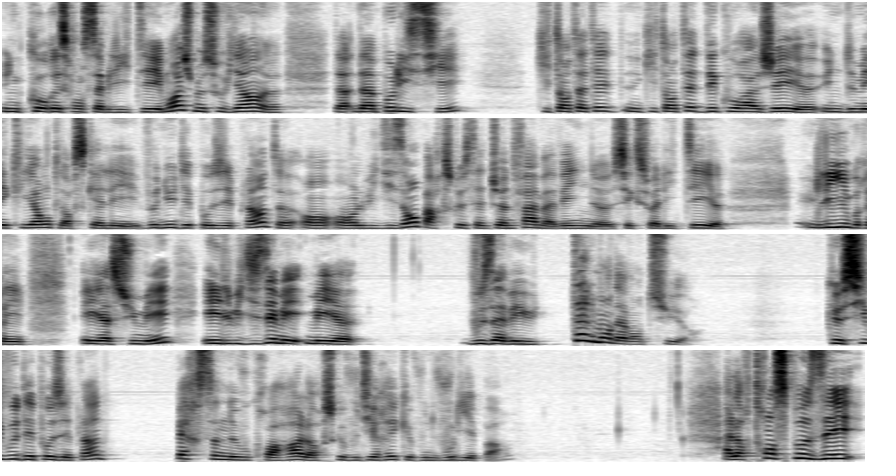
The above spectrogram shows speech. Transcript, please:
une co-responsabilité. Et moi, je me souviens d'un policier qui tentait, de décourager euh, une de mes clientes lorsqu'elle est venue déposer plainte en, lui disant, parce que cette jeune femme avait une sexualité euh, libre et, assumée, et il lui disait, mais, mais euh, vous avez eu tellement d'aventures que si vous déposez plainte, personne ne vous croira lorsque vous direz que vous ne vouliez pas. Alors transposez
